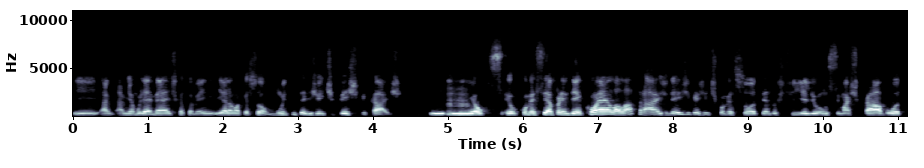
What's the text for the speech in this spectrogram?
E a, a, minha mulher é médica também, e ela é uma pessoa muito inteligente e perspicaz. E, uhum. e eu, eu comecei a aprender com ela lá atrás, desde que a gente começou tendo filho, um se machucava, o outro.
